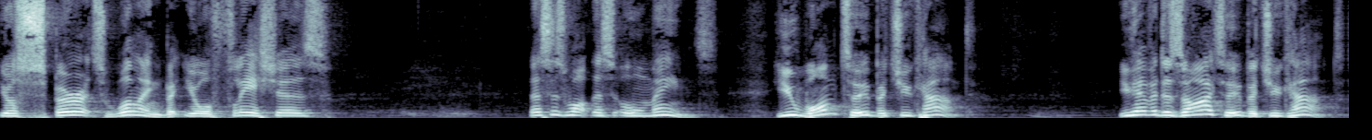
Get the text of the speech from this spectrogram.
Your spirit's willing, but your flesh is This is what this all means. You want to, but you can't. You have a desire to, but you can't.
